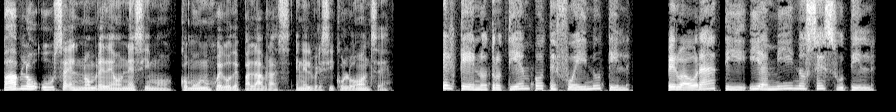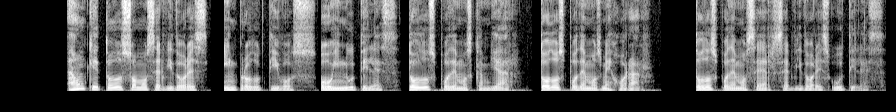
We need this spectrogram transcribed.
Pablo usa el nombre de Onésimo como un juego de palabras en el versículo 11. El que en otro tiempo te fue inútil, pero ahora a ti y a mí nos es útil. Aunque todos somos servidores improductivos o inútiles, todos podemos cambiar, todos podemos mejorar, todos podemos ser servidores útiles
